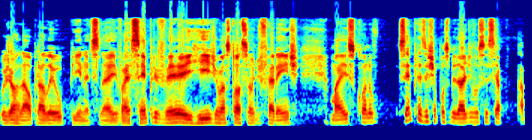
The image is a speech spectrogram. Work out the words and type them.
o jornal para ler o Peanuts, né? E vai sempre ver e rir de uma situação diferente, mas quando sempre existe a possibilidade de você ser a, a,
